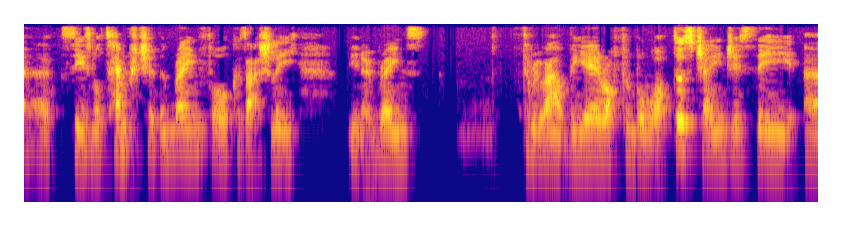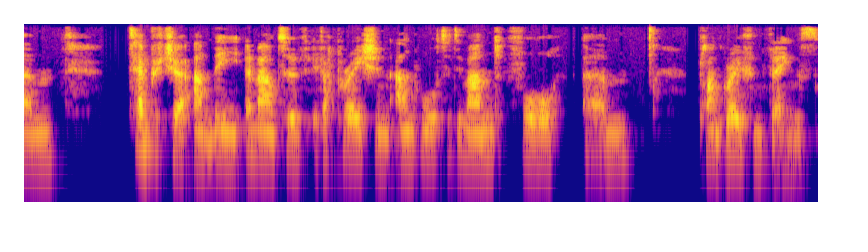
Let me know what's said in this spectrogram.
uh, seasonal temperature than rainfall, because actually, you know, rains throughout the year often, but what does change is the um, temperature and the amount of evaporation and water demand for um, plant growth and things.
